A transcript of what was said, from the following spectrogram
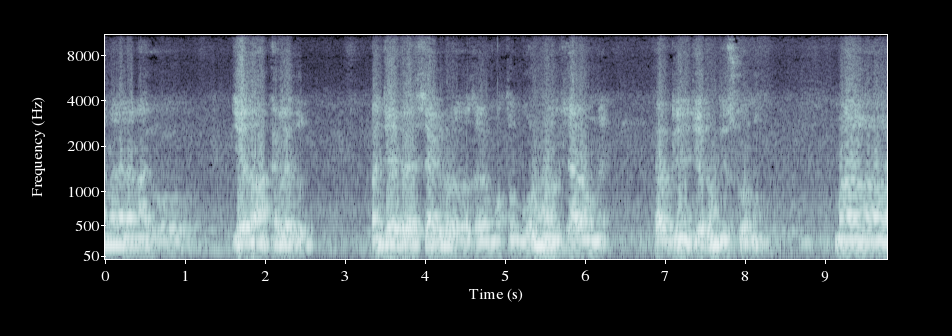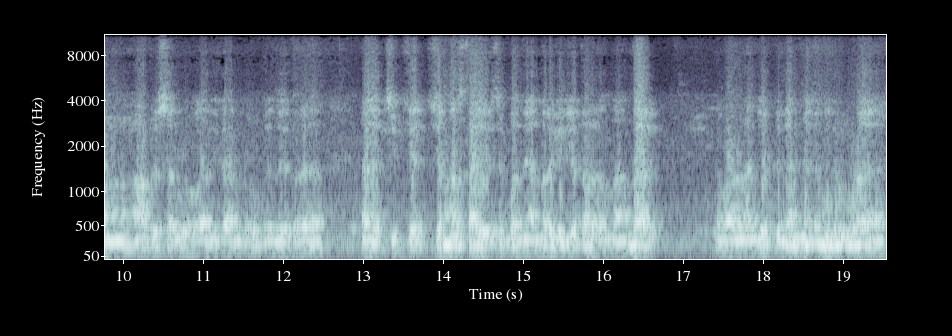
నా- నాకు జీతం అక్కర్లేదు. పంచాయతీరాజ్ శాఖలో అసలు మొత్తం గోల్మాలు చాలా ఉన్నాయి. కాబట్టి నేను జీతం తీసుకోను. మా ఆఫీసర్లు అధికారులు ఇతర చి- చిన్న స్థాయి సిబ్బంది అందరికీ జీతాలు అందాలి. వాళ్ళు అని చెప్పి దాని మీద నిధులు కూడా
